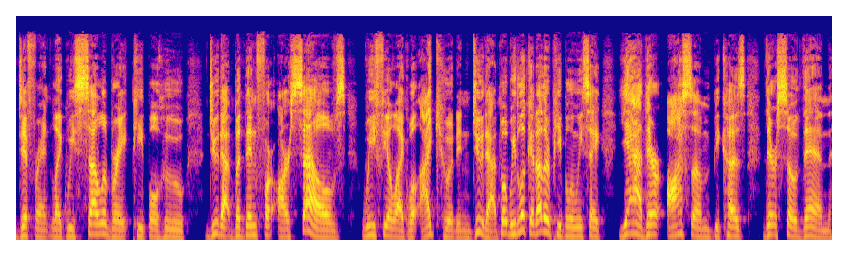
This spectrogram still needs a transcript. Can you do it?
different. Like we celebrate people who do that. But then for ourselves, we feel like, well, I couldn't do that. But we look at other people and we say, yeah, they're awesome because they're so them.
